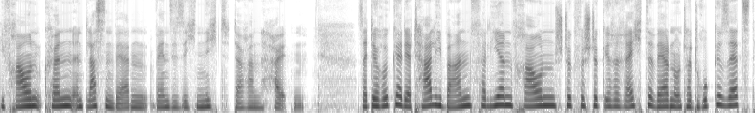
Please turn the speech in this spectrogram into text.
Die Frauen können entlassen werden, wenn sie sich nicht daran halten. Seit der Rückkehr der Taliban verlieren Frauen Stück für Stück ihre Rechte, werden unter Druck gesetzt.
